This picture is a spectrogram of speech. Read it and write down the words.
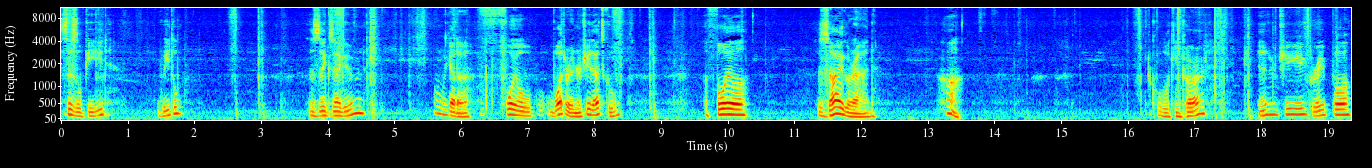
Sizzlipede, Weedle, Zigzagoon. Oh, we got a foil water energy, that's cool. A foil Zygarde. Huh. Cool looking card. Energy, Great Ball,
